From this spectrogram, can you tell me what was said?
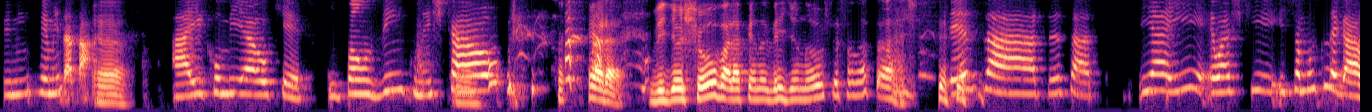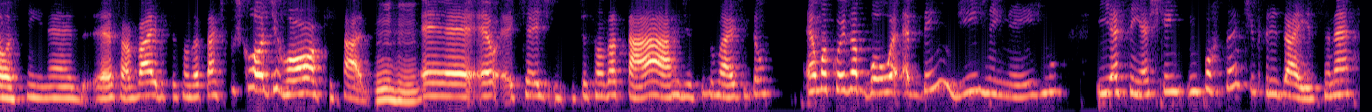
filminho, filminho da tarde. É. Aí comia o quê? Um pãozinho com Nescau. É. Era video show, vale a pena ver de novo, sessão da tarde. exato, exato. E aí eu acho que isso é muito legal, assim, né? Essa vibe, sessão da tarde, tipo escola de rock, sabe? Uhum. É, é, é, que é sessão da tarde e tudo mais. Então, é uma coisa boa, é bem Disney mesmo. E assim, acho que é importante frisar isso, né?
